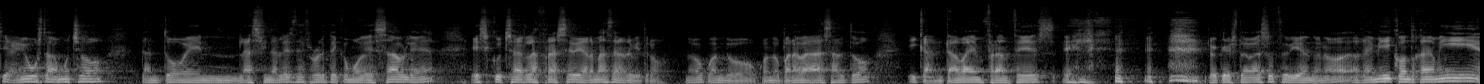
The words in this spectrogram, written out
Sí, a mí me gustaba mucho, tanto en las finales de Florete como de Sable, escuchar la frase de armas del árbitro, ¿no? Cuando, cuando paraba de asalto y cantaba en francés lo que estaba sucediendo, ¿no? Remy contra Remy...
